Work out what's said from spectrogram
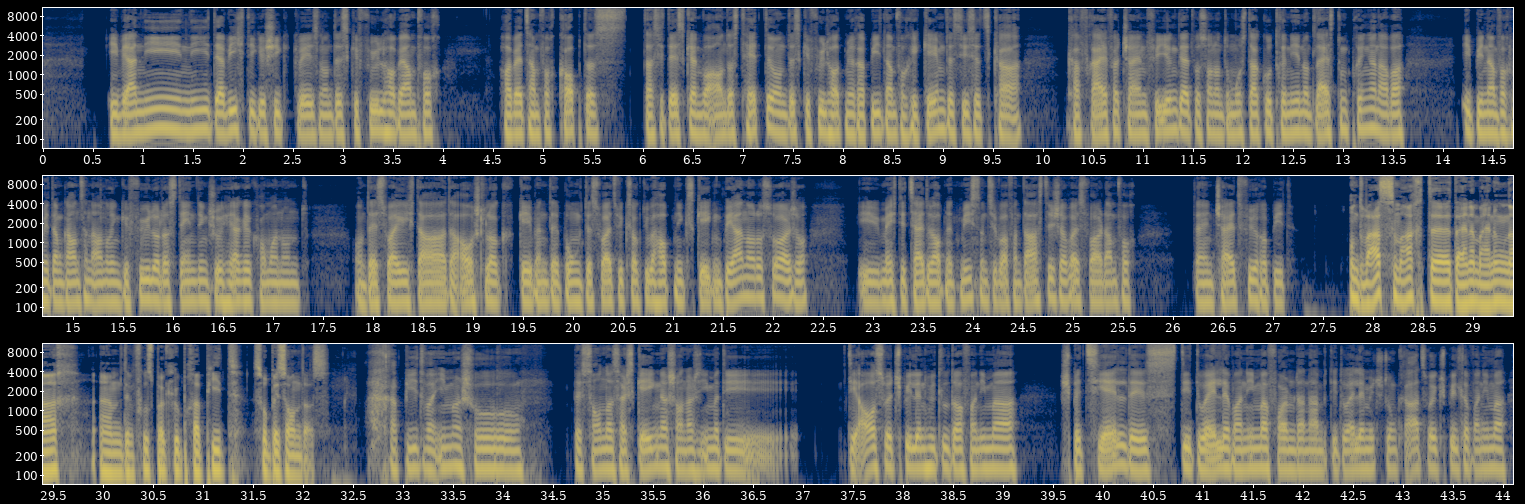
ich wäre nie, nie der wichtige Schick gewesen. Und das Gefühl habe ich einfach, habe jetzt einfach gehabt, dass, dass ich das gern woanders hätte. Und das Gefühl hat mir Rapid einfach gegeben. Das ist jetzt kein, kein Freifahrtschein für irgendetwas, sondern du musst auch gut trainieren und Leistung bringen. Aber ich bin einfach mit einem ganz anderen Gefühl oder Standing schon hergekommen und, und das war eigentlich da der ausschlaggebende Punkt. Das war jetzt, wie gesagt, überhaupt nichts gegen Bern oder so. Also ich möchte die Zeit überhaupt nicht missen und sie war fantastisch, aber es war halt einfach der Entscheid für Rapid. Und was macht äh, deiner Meinung nach ähm, den Fußballclub Rapid so besonders? Ach, Rapid war immer schon besonders als Gegner schon, also immer die, die Auswärtsspiele in Hütteldorf waren immer speziell. Das, die Duelle waren immer, vor allem dann die Duelle mit Sturm Graz, wo ich gespielt habe, waren immer,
